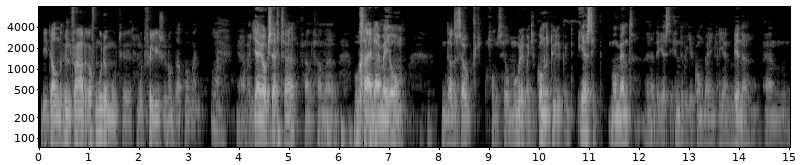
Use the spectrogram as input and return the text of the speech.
die dan hun vader of moeder moet, eh, moet verliezen op dat moment. Ja. Ja, wat jij ook zegt, hè, van, van eh, hoe ga je daarmee om? Dat is ook soms heel moeilijk, want je komt natuurlijk het eerste moment, hè, de eerste indruk, je komt bij een cliënt binnen en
